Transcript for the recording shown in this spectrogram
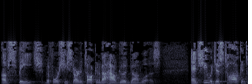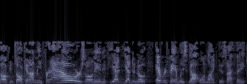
of speech before she started talking about how good God was. And she would just talk and talk and talk. And I mean, for hours on end. If you had, you had to know, every family's got one like this, I think.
